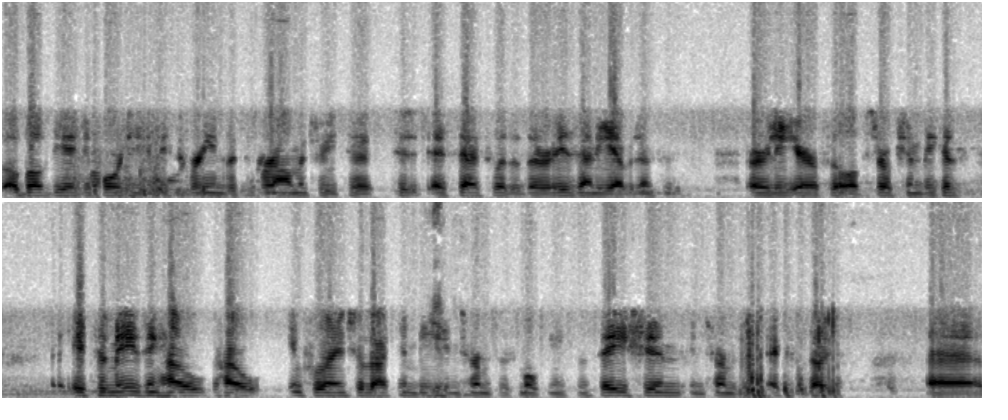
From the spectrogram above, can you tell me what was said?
above the age of 40 to be screened with spirometry to, to assess whether there is any evidence of early airflow obstruction because it's amazing how, how influential that can be in terms of smoking cessation, in terms of exercise uh,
